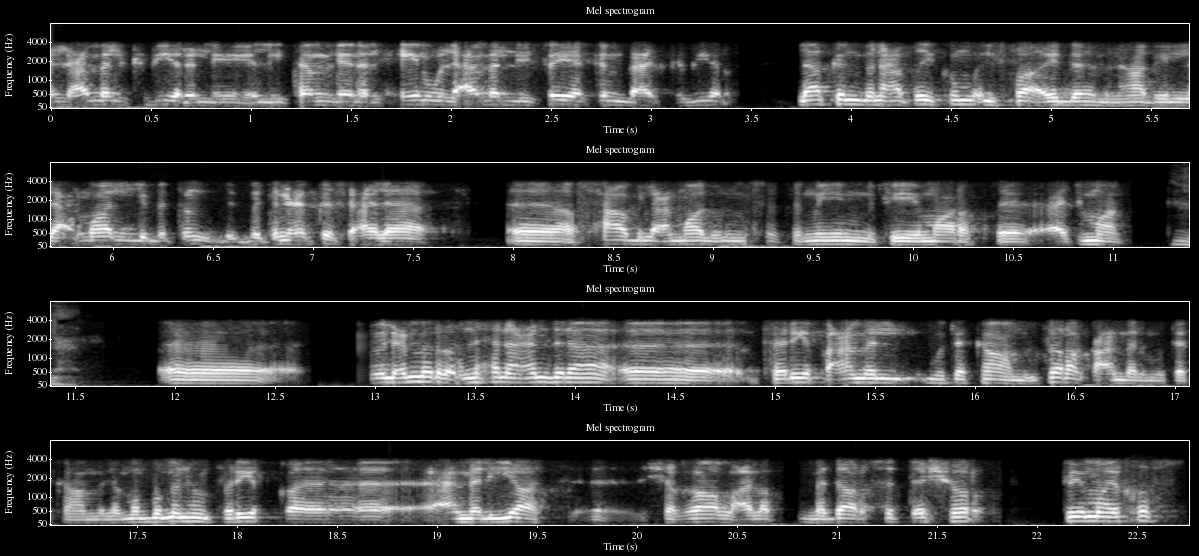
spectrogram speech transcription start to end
العمل الكبير اللي اللي تم لنا الحين والعمل اللي سيتم بعد كبير. لكن بنعطيكم الفائدة من هذه الأعمال اللي بتن- بتنعكس على آه، أصحاب الأعمال والمستثمرين في إمارة عجمان. نعم طويل العمر نحن عندنا آه، فريق عمل متكامل فرق عمل متكاملة من ضمنهم فريق آه، عمليات شغال على مدار ست أشهر فيما يخص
